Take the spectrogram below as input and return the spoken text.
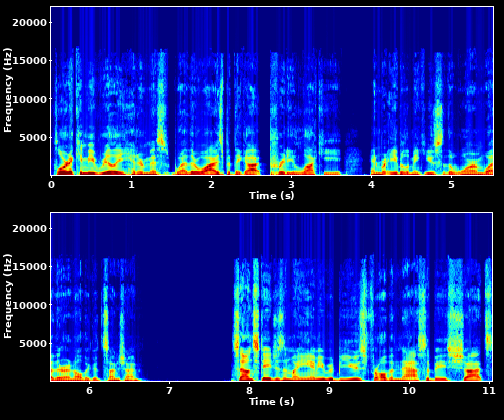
Florida can be really hit or miss weather wise, but they got pretty lucky and were able to make use of the warm weather and all the good sunshine. Sound stages in Miami would be used for all the NASA based shots.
